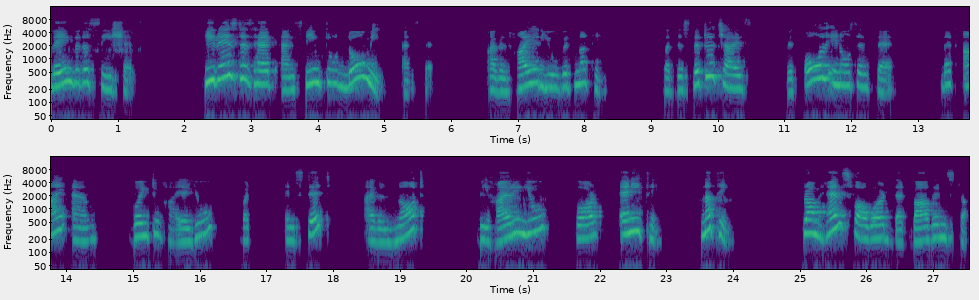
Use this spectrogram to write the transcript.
playing with the seashells. He raised his head and seemed to know me and said, I will hire you with nothing. But this little child, with all innocence, said that I am going to hire you, but instead I will not be hiring you for anything, nothing. From henceforward, that bargain struck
